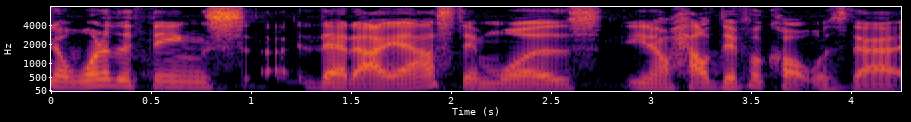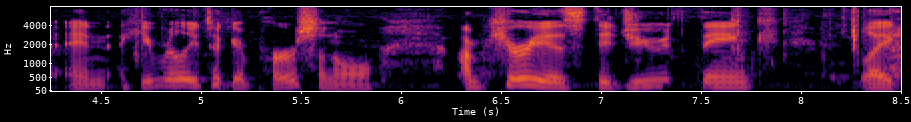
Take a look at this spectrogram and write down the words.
know, one of the things that I asked him was, you know, how difficult was that? And he really took it personal. I'm curious, did you think, like,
